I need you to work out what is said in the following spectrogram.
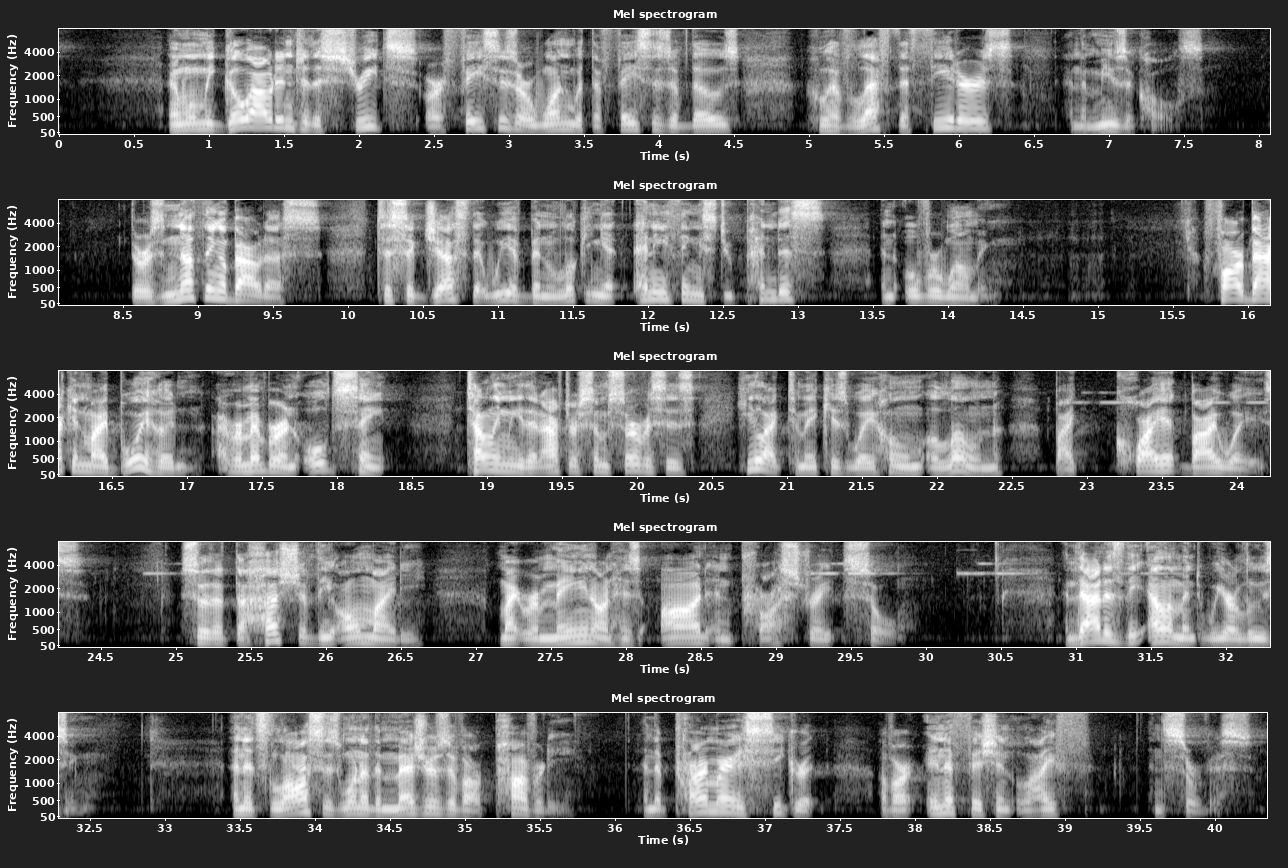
and when we go out into the streets, our faces are one with the faces of those who have left the theaters and the music halls. There is nothing about us to suggest that we have been looking at anything stupendous and overwhelming. Far back in my boyhood, I remember an old saint telling me that after some services, he liked to make his way home alone by quiet byways, so that the hush of the Almighty might remain on his awed and prostrate soul. And that is the element we are losing. And its loss is one of the measures of our poverty and the primary secret of our inefficient life and service.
